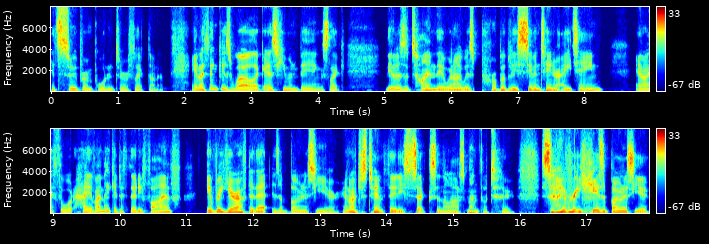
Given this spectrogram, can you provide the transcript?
it's super important to reflect on it. And I think as well like as human beings like there was a time there when I was probably 17 or 18 and I thought, "Hey, if I make it to 35, every year after that is a bonus year. And I've just turned 36 in the last month or two. So every year is a bonus year.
